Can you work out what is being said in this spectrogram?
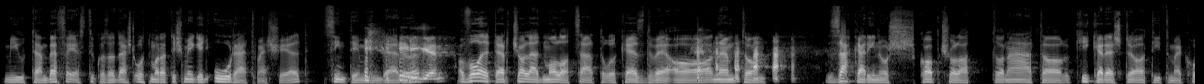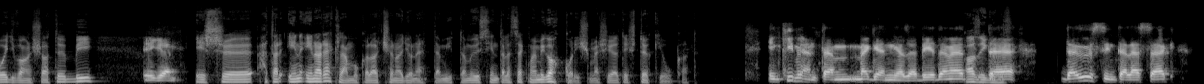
miután befejeztük az adást, ott maradt, és még egy órát mesélt, szintén mindenről. Igen. A Walter család malacától kezdve a, nem tudom, Zakarinos kapcsolaton át, a kikereste Atit, meg hogy van, stb. Igen. És hát én, én a reklámok alatt sem nagyon ettem, itt a őszinte leszek, mert még akkor is mesélt, és tök jókat. Én kimentem megenni az ebédemet, az de, de őszinte leszek,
